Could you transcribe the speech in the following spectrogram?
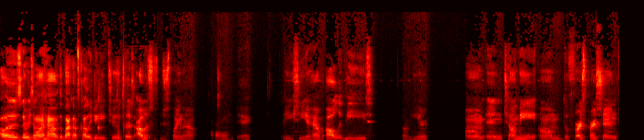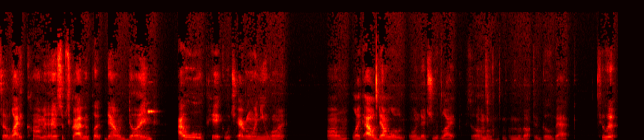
I was the reason why I have the Black Ops Call of Duty 2 because I was just playing that all day. So you see, I have all of these down here. Um, and tell me, um, the first person to like, comment, and subscribe and put down done, I will pick whichever one you want. Um, like I'll download one that you would like. So I'm, I'm about to go back to it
